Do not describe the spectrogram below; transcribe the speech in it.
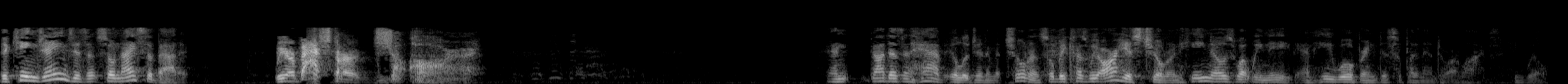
The King James isn't so nice about it. We are bastards. Are. And God doesn't have illegitimate children. So because we are His children, He knows what we need, and He will bring discipline into our lives. He will.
